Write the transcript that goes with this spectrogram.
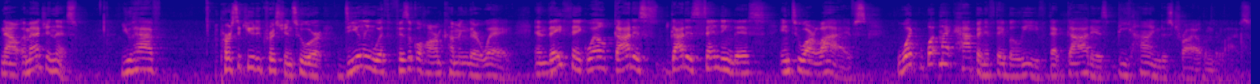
Now, imagine this you have persecuted Christians who are dealing with physical harm coming their way, and they think, well, God is, God is sending this into our lives. What, what might happen if they believe that God is behind this trial in their lives?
